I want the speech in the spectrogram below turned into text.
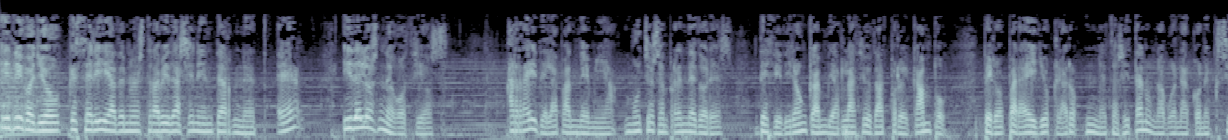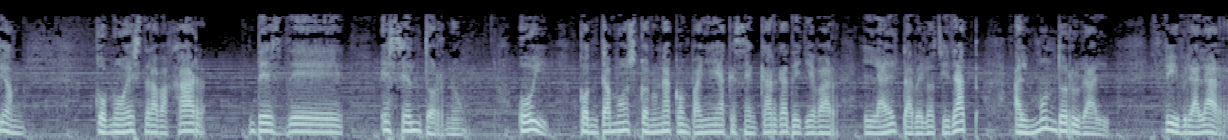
Y digo yo, ¿qué sería de nuestra vida sin Internet, eh? Y de los negocios. A raíz de la pandemia, muchos emprendedores decidieron cambiar la ciudad por el campo, pero para ello, claro, necesitan una buena conexión. ¿Cómo es trabajar desde ese entorno? Hoy contamos con una compañía que se encarga de llevar la alta velocidad al mundo rural, Fibralar.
